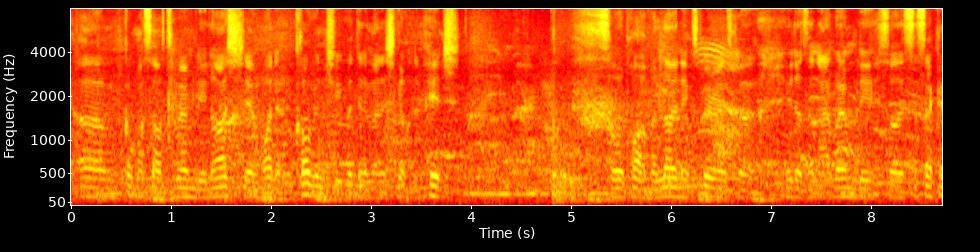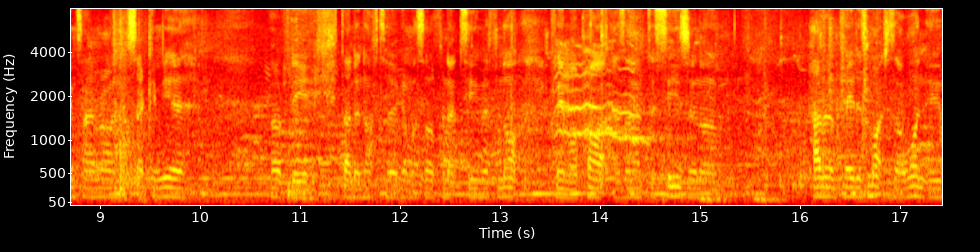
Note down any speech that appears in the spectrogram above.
um, got myself to Wembley last year and won it with Coventry, but didn't manage to get on the pitch. So part of a loan experience, but who doesn't like Wembley? So it's the second time round, the second year. Hopefully done enough to get myself in that team. If not, play my part as I have this season. Um, haven't played as much as I want to,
